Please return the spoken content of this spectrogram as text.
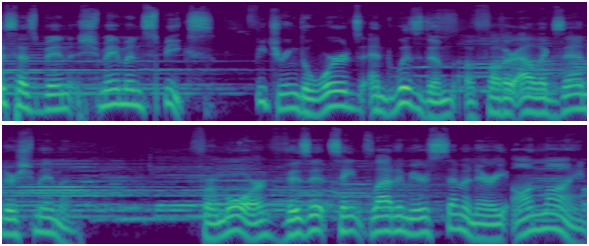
This has been Schmemann Speaks, featuring the words and wisdom of Father Alexander Schmemann. For more, visit St. Vladimir's Seminary online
